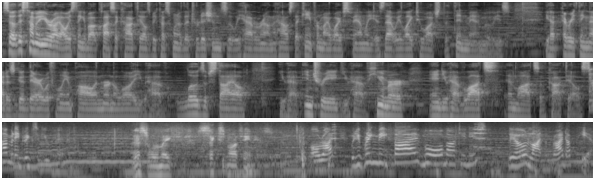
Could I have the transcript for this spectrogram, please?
So this time of year, I always think about classic cocktails because one of the traditions that we have around the house that came from my wife's family is that we like to watch the Thin Man movies. You have everything that is good there with William Powell and Myrna Loy. You have loads of style, you have intrigue, you have humor, and you have lots and lots of cocktails. How many drinks have you had? This will make six martinis. All right. Will you bring me five more martinis? Leo, line them right up here.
